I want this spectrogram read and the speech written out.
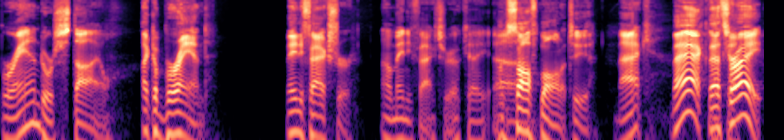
Brand or style? Like a brand, manufacturer. Oh, manufacturer. Okay. I'm uh, softballing it to you. Mack. Mack. That's okay. right.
